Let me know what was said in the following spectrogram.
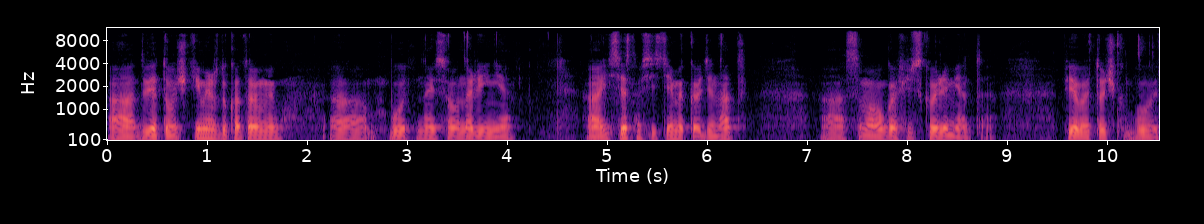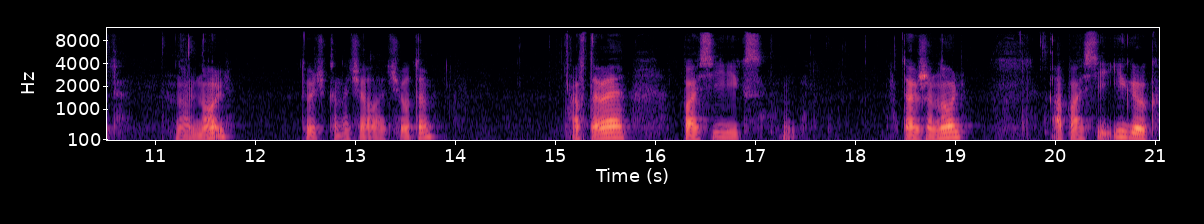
а, две точки, между которыми а, будет нарисована линия. А, естественно, в системе координат а, самого графического элемента. Первая точка будет 0,0, точка начала отчета, а вторая по оси x также 0, а по оси y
